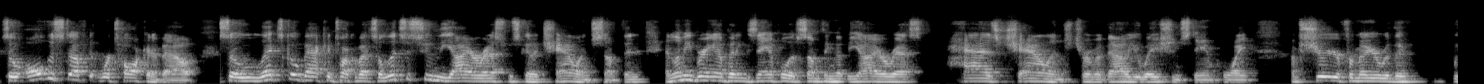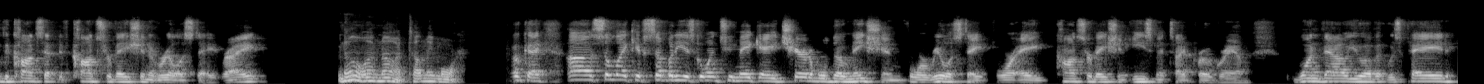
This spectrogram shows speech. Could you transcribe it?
so all the stuff that we're talking about. So let's go back and talk about so let's assume the IRS was going to challenge something and let me bring up an example of something that the IRS has challenged from a valuation standpoint. I'm sure you're familiar with the with the concept of conservation of real estate, right? No, I'm not. Tell me more. Okay. Uh, so, like if somebody is going to make a charitable donation for real estate for a conservation easement type program, one value of it was paid.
